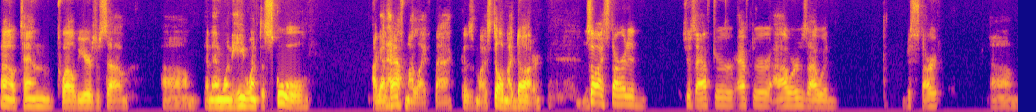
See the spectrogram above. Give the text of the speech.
I don't know, 10, 12 years or so. Um, and then when he went to school, I got half my life back because I still have my daughter. Mm-hmm. So I started just after after hours, I would just start um,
